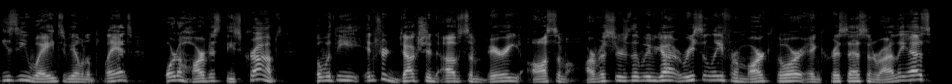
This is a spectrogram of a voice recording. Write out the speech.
easy way to be able to plant or to harvest these crops. But with the introduction of some very awesome harvesters that we've got recently from Mark Thor and Chris S and Riley S,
